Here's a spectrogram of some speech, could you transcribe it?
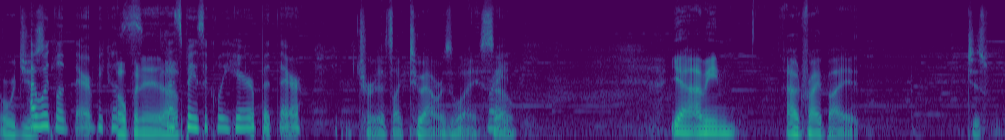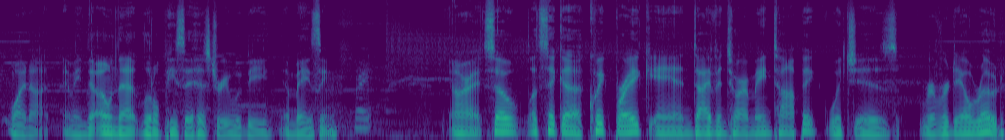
or would you I would live there because open it that's up? basically here, but there. True, it's like 2 hours away. So Right. Yeah, I mean, I would probably buy it. Just why not? I mean, to own that little piece of history would be amazing. Right. All right, so let's take a quick break and dive into our main topic, which is Riverdale Road.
